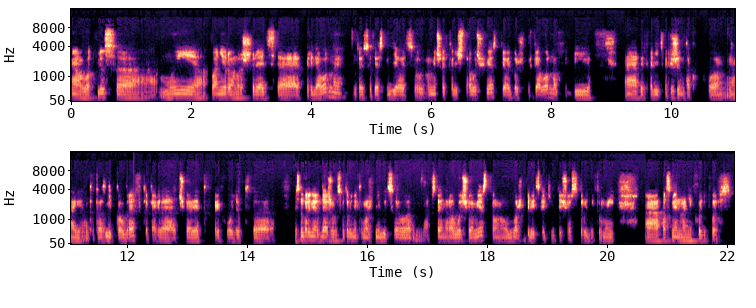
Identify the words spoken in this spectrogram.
А, вот. Плюс э, мы планируем расширять э, переговорные, то есть, соответственно, делать, уменьшать количество рабочих мест, делать больше переговорных и э, переходить в режим такого как раз гибкого графика, когда человек приходит то есть, например, даже у сотрудника может не быть своего постоянно рабочего места, он может делиться каким-то еще сотрудником и а, посменно они ходят в офис.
